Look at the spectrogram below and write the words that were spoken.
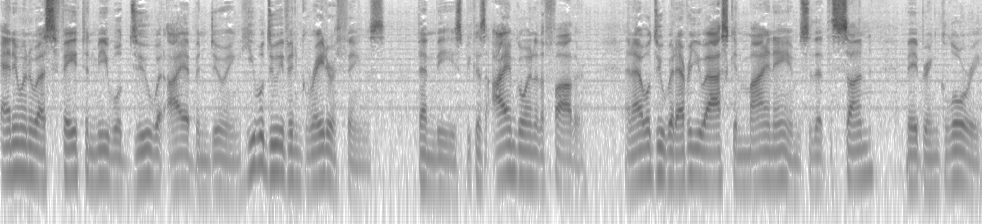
Anyone who has faith in me will do what I have been doing. He will do even greater things than these, because I am going to the Father. And I will do whatever you ask in my name, so that the Son may bring glory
